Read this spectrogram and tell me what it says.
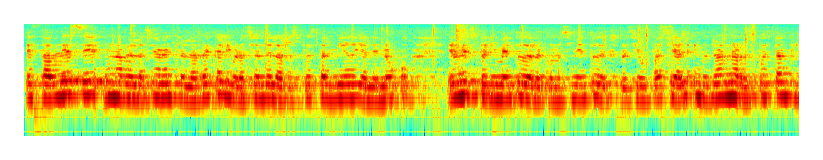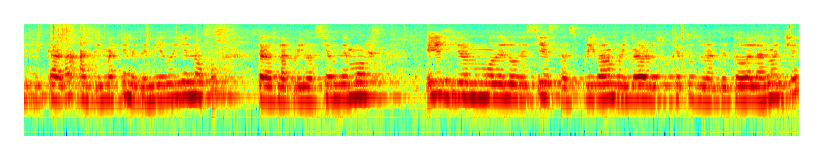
establece una relación entre la recalibración de la respuesta al miedo y al enojo. En un experimento de reconocimiento de expresión facial, encontraron una respuesta amplificada ante imágenes de miedo y enojo tras la privación de amor. Ellos hicieron un modelo de siestas, privaron primero a los sujetos durante toda la noche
